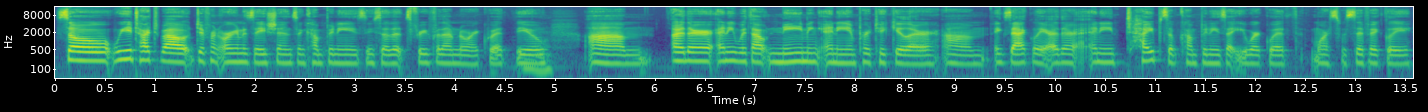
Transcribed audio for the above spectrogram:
So we had talked about different organizations and companies. You said it's free for them to work with you. Um, are there any, without naming any in particular, um, exactly? Are there any types of companies that you work with more specifically?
